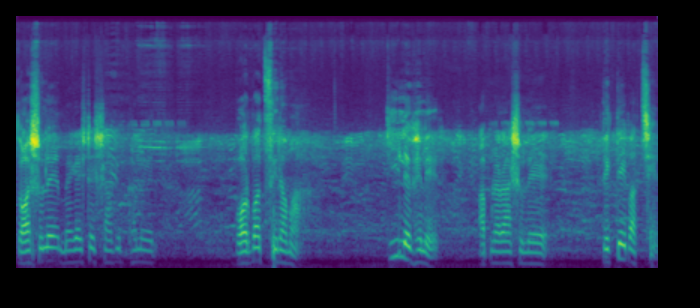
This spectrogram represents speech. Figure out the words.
তো আসলে মেগাস্টার শাকিব খানের বরবাদ সিনেমা কি লেভেলের আপনারা আসলে দেখতেই পাচ্ছেন?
